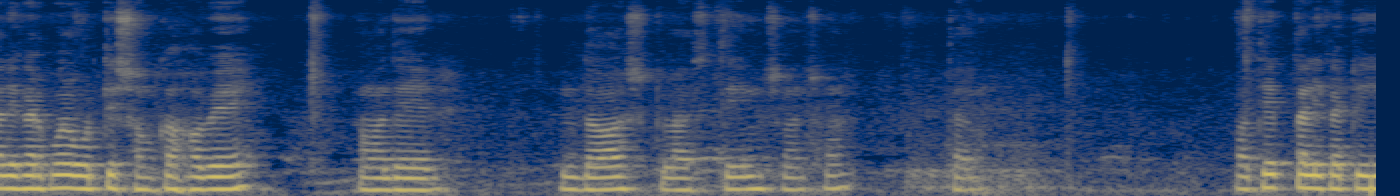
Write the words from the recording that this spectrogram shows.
তালিকার পরবর্তী সংখ্যা হবে আমাদের দশ প্লাস তিন সমান তেরো। অতএব তালিকাটি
